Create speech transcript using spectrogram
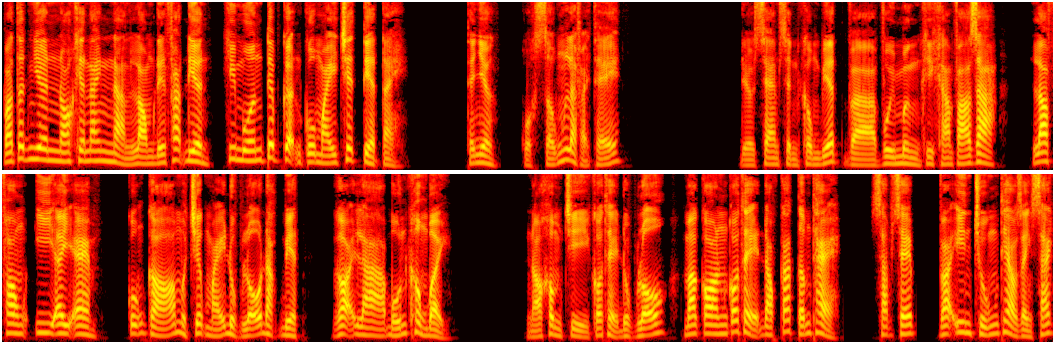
và tất nhiên nó khiến anh nản lòng đến phát điên khi muốn tiếp cận cỗ máy chết tiệt này. Thế nhưng, cuộc sống là phải thế. Điều Samson không biết và vui mừng khi khám phá ra là phòng EAM cũng có một chiếc máy đục lỗ đặc biệt gọi là 407. Nó không chỉ có thể đục lỗ mà còn có thể đọc các tấm thẻ, sắp xếp và in chúng theo danh sách.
